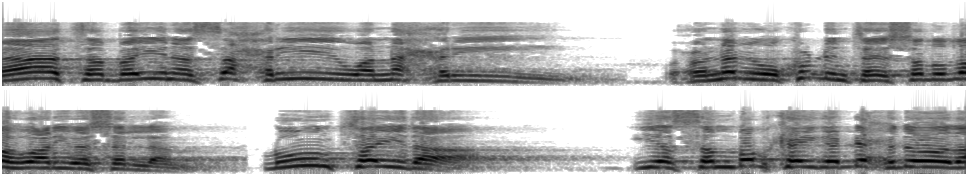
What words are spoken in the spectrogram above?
maata bayna saxrii wa naxrii wuxuu nebigu ku dhintay sala allahu alayh wasalam dhuuntayda iyo sambabkayga dhexdooda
